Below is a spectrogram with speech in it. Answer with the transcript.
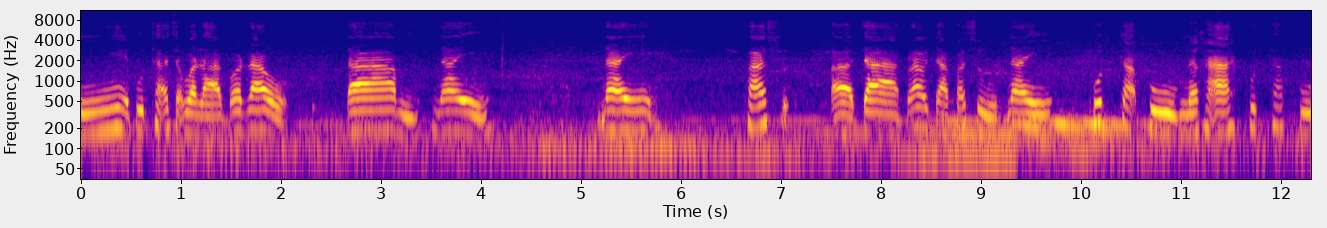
นี้พุทธชวลาก็เล่าตามในในพระสุอ่า จากเล่าจากพระสูตรในพุทธภูมินะคะ พุทธภู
